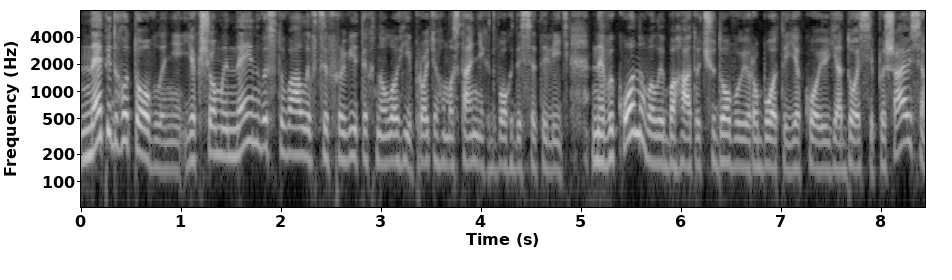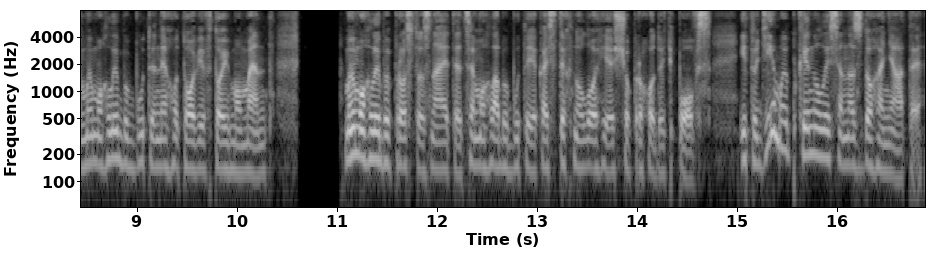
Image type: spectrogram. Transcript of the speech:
не підготовлені, якщо ми не інвестували в цифрові технології протягом останніх двох десятиліть, не виконували багато чудової роботи, якою я досі пишаюся, ми могли би бути не готові в той момент. Ми могли би просто, знаєте, це могла би бути якась технологія, що проходить повз. І тоді ми б кинулися наздоганяти.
